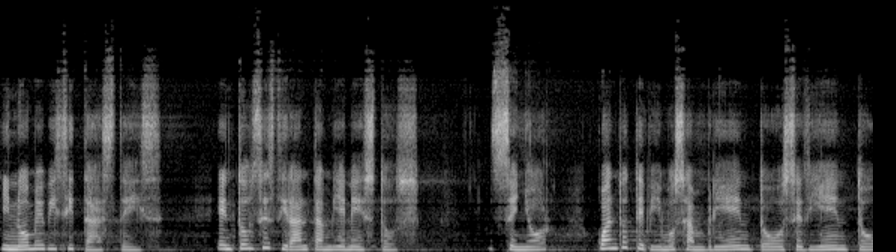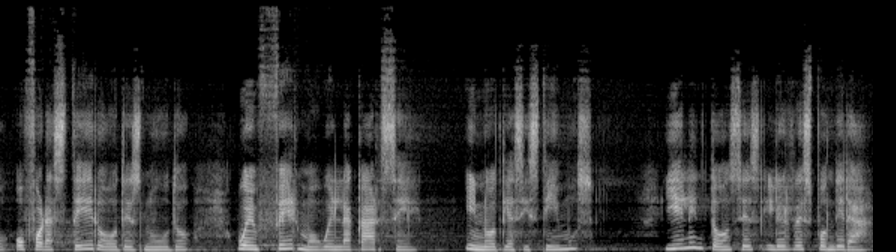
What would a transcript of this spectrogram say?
y no me visitasteis. Entonces dirán también estos, Señor, ¿cuándo te vimos hambriento o sediento o forastero o desnudo o enfermo o en la cárcel y no te asistimos? Y él entonces le responderá,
